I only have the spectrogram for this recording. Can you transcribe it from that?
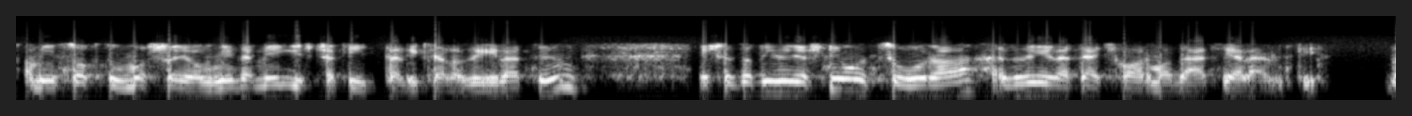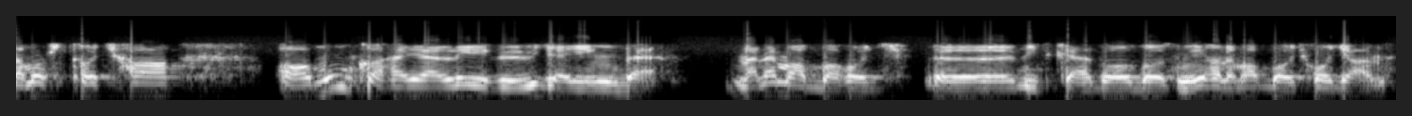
amin szoktunk mosolyogni, de mégiscsak így telik el az életünk, és ez a bizonyos 8 óra, ez az élet egyharmadát jelenti. Na most, hogyha a munkahelyen lévő ügyeinkbe, már nem abba, hogy mit kell dolgozni, hanem abba, hogy hogyan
